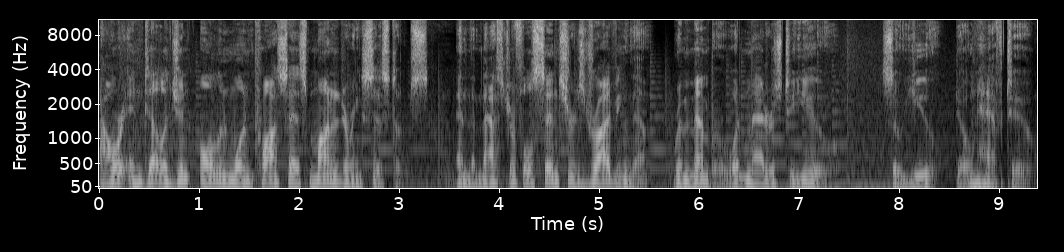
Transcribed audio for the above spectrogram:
Our intelligent all-in-one process monitoring systems and the masterful sensors driving them remember what matters to you, so you don't have to.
